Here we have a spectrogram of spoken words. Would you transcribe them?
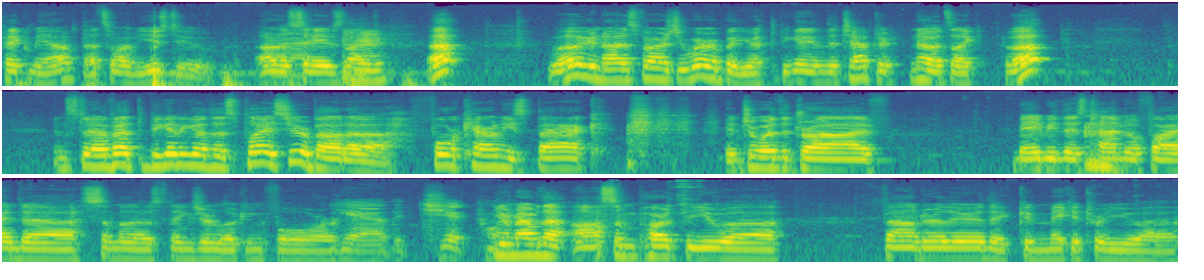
pick me up. That's what I'm used to. Auto saves like, Mhm. oh, well, you're not as far as you were, but you're at the beginning of the chapter. No, it's like, oh, instead of at the beginning of this place, you're about uh four counties back. Enjoy the drive. Maybe this time you'll find uh, some of those things you're looking for. Yeah, the checkpoint. You remember that awesome part that you uh, found earlier that could make it to where you, uh,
